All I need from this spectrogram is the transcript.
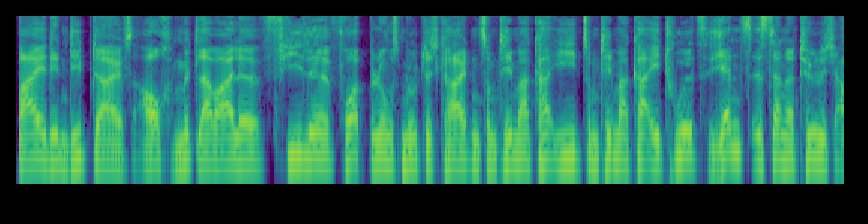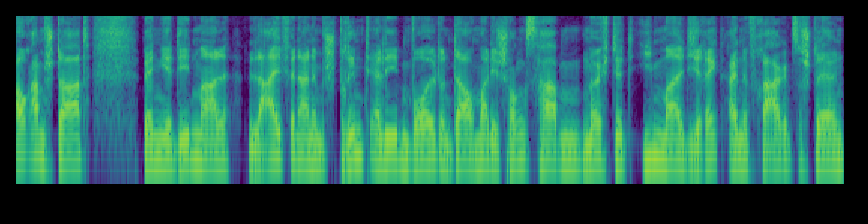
bei den Deep Dives auch mittlerweile viele Fortbildungsmöglichkeiten zum Thema KI, zum Thema KI-Tools. Jens ist dann natürlich auch am Start. Wenn ihr den mal live in einem Sprint erleben wollt und da auch mal die Chance haben möchtet, ihm mal direkt eine Frage zu stellen,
